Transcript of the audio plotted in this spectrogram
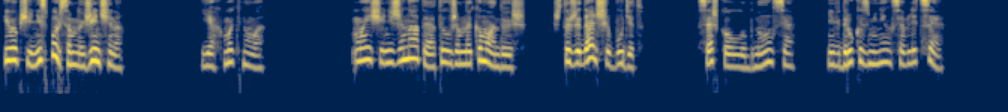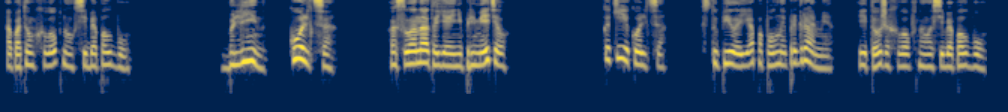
И вообще, не спорь со мной, женщина!» Я хмыкнула. «Мы еще не женаты, а ты уже мной командуешь. Что же дальше будет?» Сашка улыбнулся и вдруг изменился в лице, а потом хлопнул себя по лбу. «Блин, кольца! А слона-то я и не приметил!» «Какие кольца?» Ступила я по полной программе и тоже хлопнула себя по лбу.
